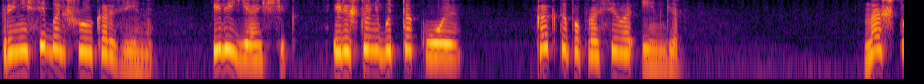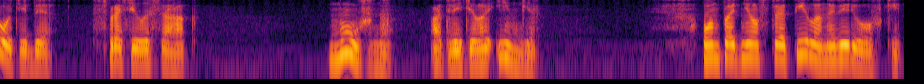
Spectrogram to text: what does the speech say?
принеси большую корзину или ящик, или что-нибудь такое, как-то попросила Ингер. «На что тебе?» — спросил Исаак. «Нужно», — ответила Ингер. Он поднял стропила на веревке.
